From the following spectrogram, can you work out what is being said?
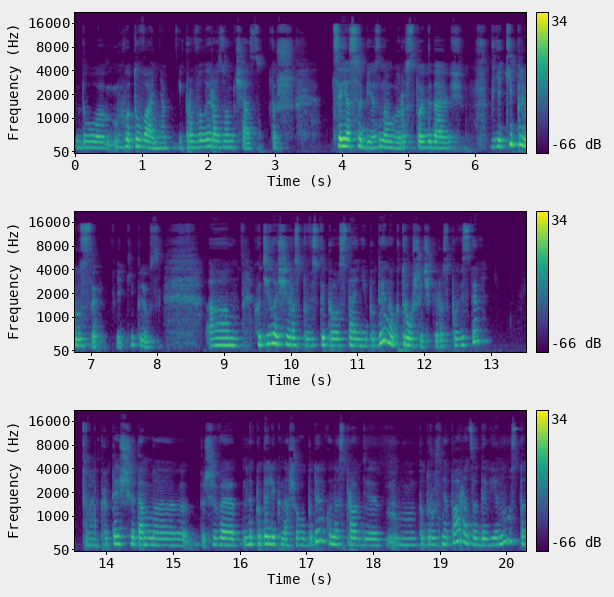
до готування і провели разом час. Тож це я собі знову розповідаю, які плюси, які плюси. Хотіла ще розповісти про останній будинок, трошечки розповісти. А, Про те, що там е, живе неподалік нашого будинку, насправді подружня пара за 90.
